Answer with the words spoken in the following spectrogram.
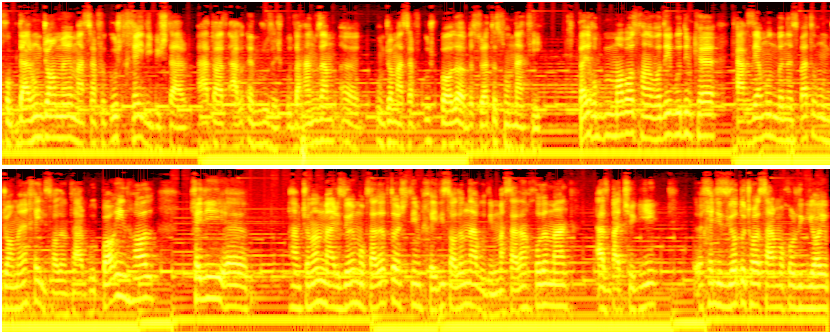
خب در اون جامعه مصرف گوشت خیلی بیشتر حتی از امروزش بود و هنوزم اونجا مصرف گوشت بالا به صورت سنتی. ولی خب ما باز خانواده بودیم که تغذیه‌مون به نسبت اون جامعه خیلی سالمتر بود. با این حال خیلی همچنان مریضی های مختلف داشتیم خیلی سالم نبودیم. مثلا خود من از بچگی خیلی زیاد دچار سرماخوردگی های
